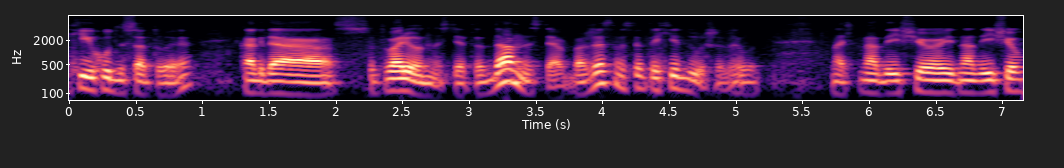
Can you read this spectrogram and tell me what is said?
Хихуда Сатоя, когда сотворенность это данность, а божественность это хидуш. Это вот, значит, надо еще, надо еще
